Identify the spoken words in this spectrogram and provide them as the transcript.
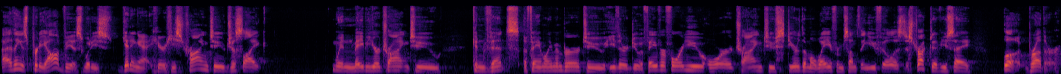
I think it's pretty obvious what he's getting at here. He's trying to, just like when maybe you're trying to convince a family member to either do a favor for you or trying to steer them away from something you feel is destructive, you say, Look, brother,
